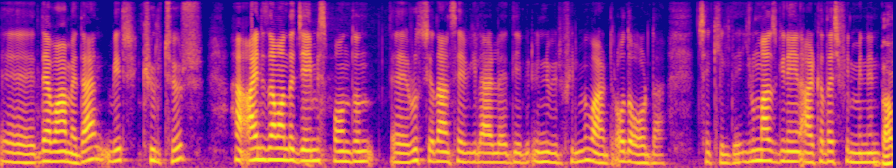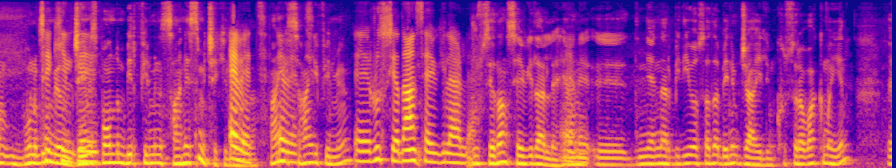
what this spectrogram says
e, devam eden bir kültür. Ha, aynı zamanda James Bond'un e, Rusya'dan Sevgilerle diye bir ünlü bir filmi vardır. O da orada çekildi. Yılmaz Güney'in Arkadaş filminin Ben bunu bilmiyorum. çekildi. James Bond'un bir filminin sahnesi mi çekildi Evet, orada? Hangisi, evet. hangi filminin? e, Rusya'dan Sevgilerle. Rusya'dan sevgilerle. Yani e, dinleyenler biliyorsa da benim cahilim kusura bakmayın. E,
